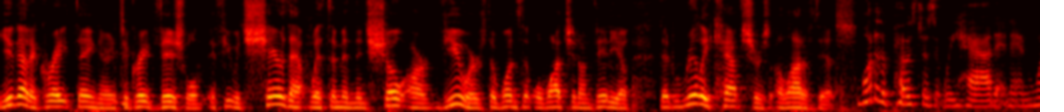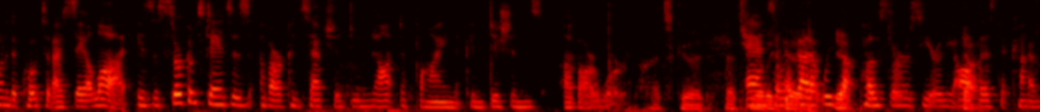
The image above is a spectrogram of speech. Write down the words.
you got a great thing there. It's a great visual. If you would share that with them and then show our viewers, the ones that will watch it on video, that really captures a lot of this. One of the posters that we had, and, and one of the quotes that I say a lot, is the circumstances of our conception do not define the conditions of our worth. That's good. That's and really so good. we've got a, we've yeah. got posters here in the office that kind of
